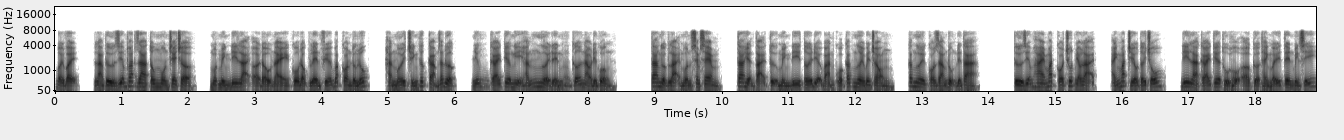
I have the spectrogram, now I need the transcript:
Bởi vậy, làm từ diễm thoát ra tông môn che chở, một mình đi lại ở đầu này cô độc lên phía bắc con đường lúc, hắn mới chính thức cảm giác được, những cái kia nghĩ hắn người đến cỡ nào điên cuồng. Ta ngược lại muốn xem xem, ta hiện tại tự mình đi tới địa bàn của các ngươi bên trong, các ngươi có dám đụng đến ta? Từ diễm hai mắt có chút meo lại, ánh mắt chiếu tới chỗ, đi là cái kia thủ hộ ở cửa thành mấy tên binh sĩ.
